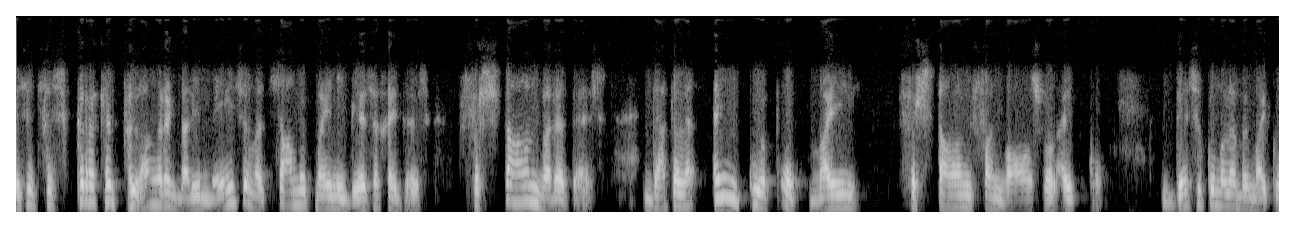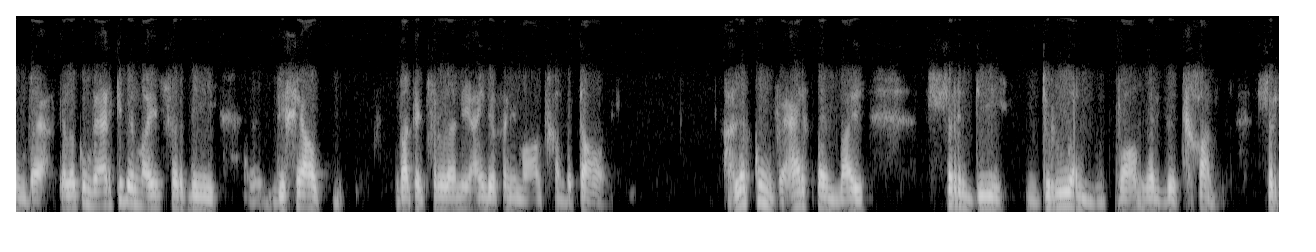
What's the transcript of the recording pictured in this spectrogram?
is dit verskriklik belangrik dat die mense wat saam met my in die besigheid is, verstaan wat dit is, dat hulle inkoop op my verstaan van waar ons wil uitkom. Dis hoekom hulle by my kom werk. Hulle kom werk nie by my vir die die geld wat ek vir hulle aan die einde van die maand gaan betaal nie. Hulle kom werk by my vir die droom waaroor dit gaan vir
